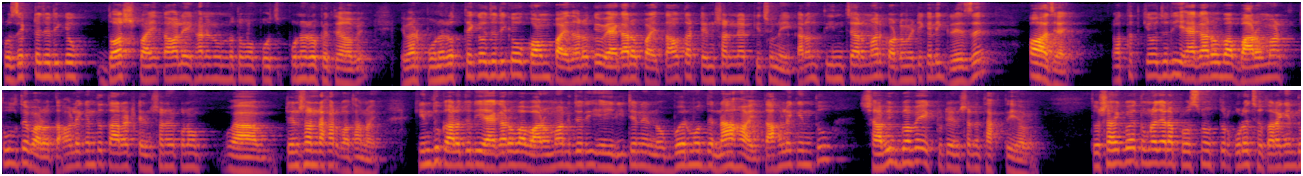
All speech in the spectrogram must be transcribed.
প্রজেক্টে যদি কেউ দশ পায়, তাহলে এখানে ন্যূনতম পনেরো পেতে হবে। এবার পনেরোর থেকেও যদি কেউ কম পায়, ধরো কেউ এগারো পায়, তাও তার টেনশন নেওয়ার কিছু নেই, কারণ তিন চার মার্ক অটোমেটিক্যালি গ্রেজে পাওয়া যায়। অর্থাৎ কেউ যদি এগারো বা বারো মার্ক তুলতে পারো, তাহলে কিন্তু তার আর টেনশনের কোনো টেনশন রাখার কথা নয়। কিন্তু কারও যদি এগারো বা বারো মার্ক যদি এই রিটেনে নব্বইয়ের মধ্যে না হয়, তাহলে কিন্তু স্বাভাবিকভাবে একটু টেনশনে থাকতেই হবে। তো স্বাভাবিকভাবে তোমরা যারা প্রশ্ন উত্তর করেছ, তারা কিন্তু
